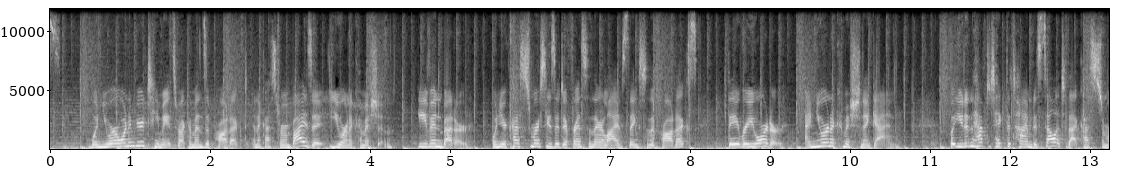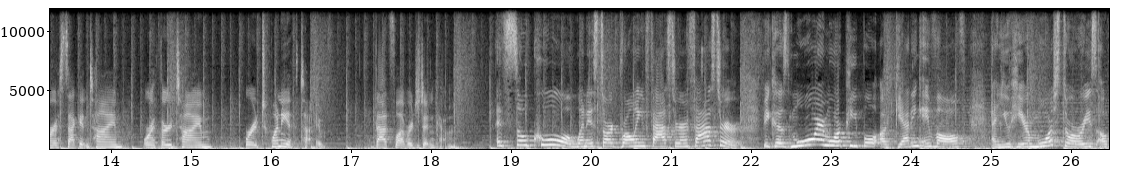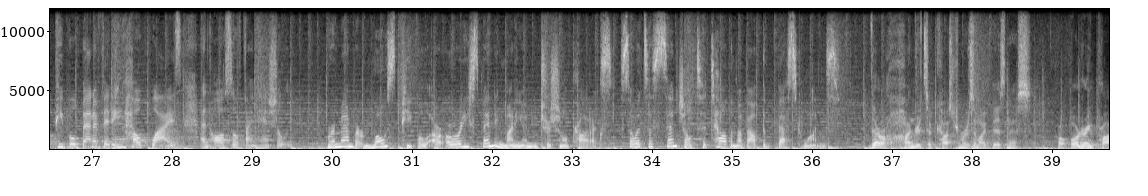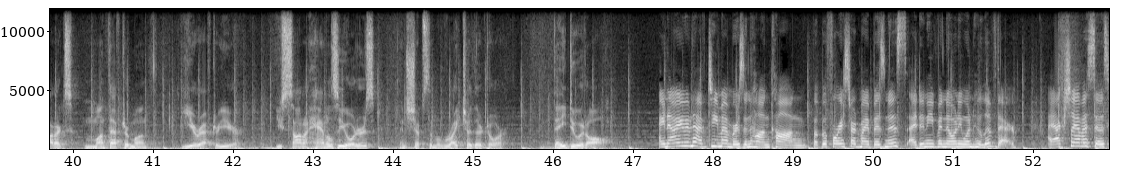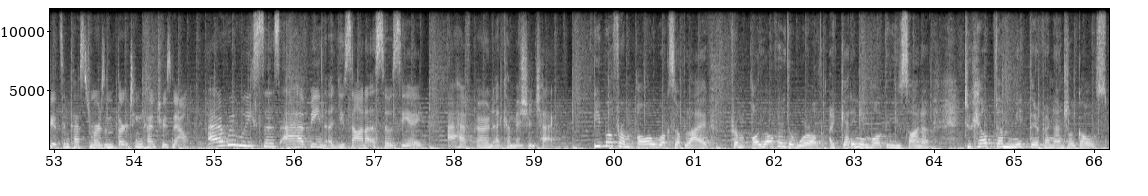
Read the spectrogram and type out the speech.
When you or one of your teammates recommends a product and a customer buys it, you earn a commission. Even better, when your customer sees a difference in their lives thanks to the products, they reorder and you earn a commission again. But you didn't have to take the time to sell it to that customer a second time, or a third time, or a 20th time. That's leveraged income. It's so cool when it starts growing faster and faster because more and more people are getting involved and you hear more stories of people benefiting health-wise and also financially. Remember, most people are already spending money on nutritional products, so it's essential to tell them about the best ones. There are hundreds of customers in my business who are ordering products month after month, year after year. USANA handles the orders and ships them right to their door. They do it all. I now even have team members in Hong Kong, but before I started my business, I didn't even know anyone who lived there. I actually have associates and customers in 13 countries now. Every week since I have been a USANA associate, I have earned a commission check. People from all walks of life, from all over the world, are getting involved in USANA to help them meet their financial goals.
